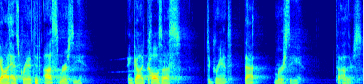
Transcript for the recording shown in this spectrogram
God has granted us mercy, and God calls us to grant that mercy to others.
